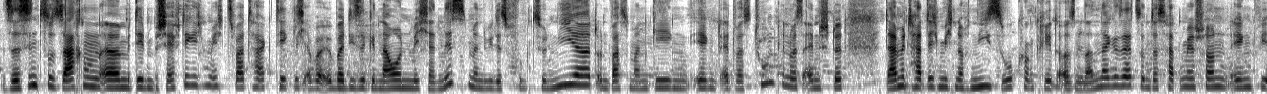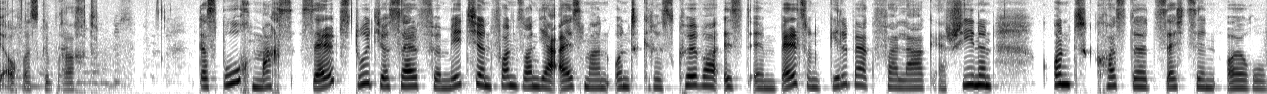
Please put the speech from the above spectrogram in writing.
Also das sind so Sachen, äh, mit denen beschäftige ich mich zwar tagtäglich, aber über diese genauen Mechanismen, wie das funktioniert und was man gegen irgendetwas tun kann, was einen stört, damit hatte ich mich noch nie so konkret auseinandergesetzt und das hat mir schon irgendwie auch was gebracht. Das Buch Mach's selbst, Do It Yourself für Mädchen von Sonja Eismann und Chris Köver ist im Belz und Gilberg Verlag erschienen und kostet 16,95 Euro.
